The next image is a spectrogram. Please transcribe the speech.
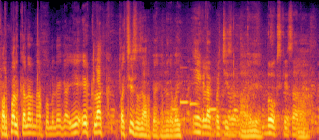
پرپل کلر میں آپ کو ملے گا۔ یہ ایک لاکھ پچیس ہزار روپے کا میرے بھائی۔ ایک لاکھ پچیس ہزار۔ ہاں، یہ۔ بوکس کے ساتھ۔ ہاں۔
